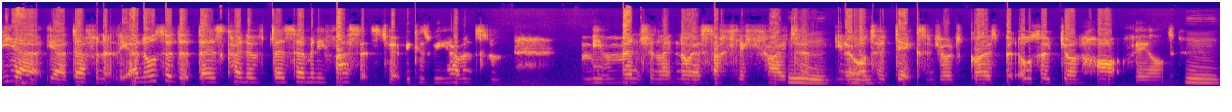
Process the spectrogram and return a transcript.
Yeah yeah definitely and also that there's kind of there's so many facets to it because we haven't sort of even mentioned like Neue Sachlichkeit and Mm, you know mm. Otto Dix and George Grosz but also John Heartfield Mm,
